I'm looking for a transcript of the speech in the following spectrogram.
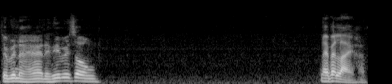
จะไปไหนอะเดี๋ยวพี่ไปส่ง ไม่เป็นไรครับ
